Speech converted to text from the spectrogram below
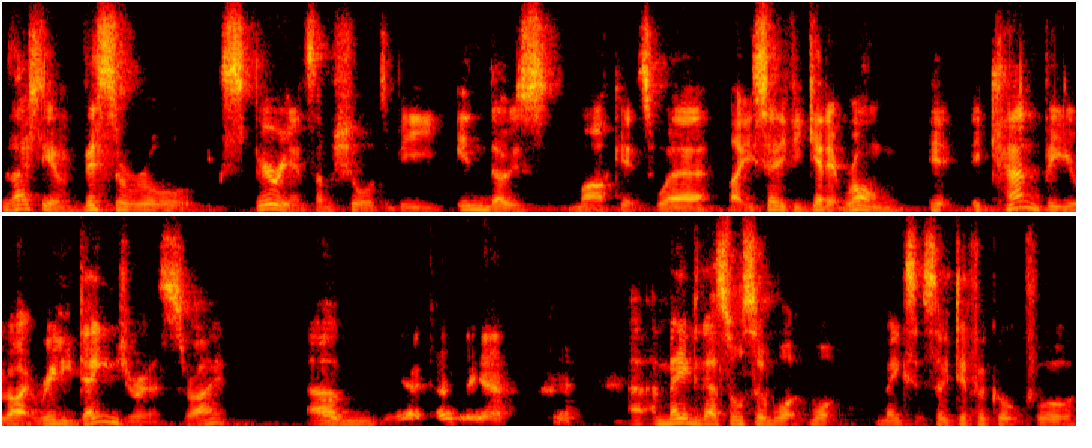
There's actually a visceral experience, I'm sure, to be in those markets where, like you said, if you get it wrong, it, it can be like really dangerous, right? Oh, um, oh, yeah, totally, yeah. and maybe that's also what what makes it so difficult for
